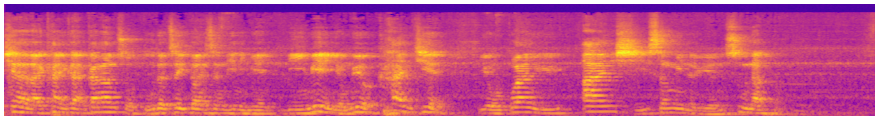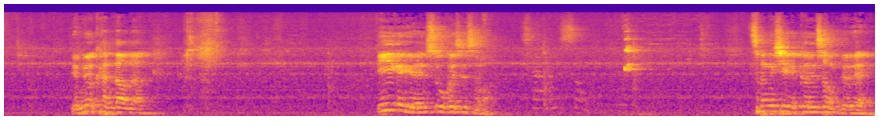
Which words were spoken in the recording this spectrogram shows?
现在来看一看刚刚所读的这一段圣经里面，里面有没有看见有关于安息生命的元素呢？有没有看到呢？第一个元素会是什么？称颂、称谢、歌颂，对不对？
